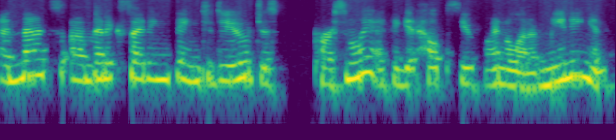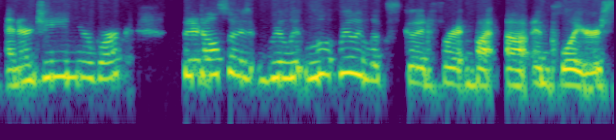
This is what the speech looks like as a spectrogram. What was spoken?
And that's um, an exciting thing to do just personally. I think it helps you find a lot of meaning and energy in your work, but it also really really looks good for uh, employers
